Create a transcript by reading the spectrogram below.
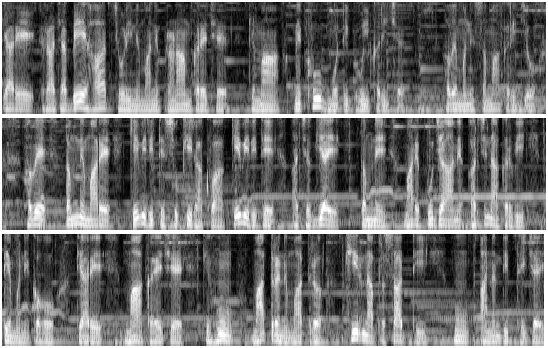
ત્યારે રાજા બે હાથ જોડીને માને પ્રણામ કરે છે કે, માં, મેં ખૂબ મોટી ભૂલ કરી છે. હવે મને ક્ષમા કરી દ્યો. હવે તમને મારે કેવી રીતે સુખી રાખવા, કેવી રીતે આ જગ્યાએ તમને મારે પૂજા અને અર્ચના કરવી તે મને કહો. ત્યારે માં કહે છે કે, હું માત્ર ને માત્ર ખીરના પ્રસાદથી હું આનંદિત થઈ જાય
